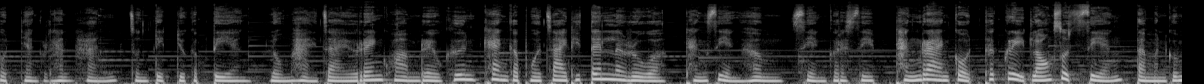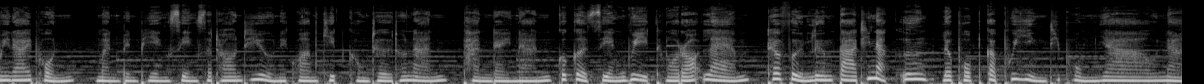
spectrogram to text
กดอย่างกระทันหัน จนติดอยู่กับเตียง ลมหายใจเร่งความเร็วขึ้น แข่งกับหัวใจที่เต้นระรัว ทั้งเสียงหำเสียงกระซิบ ทั้งแรงกดเธอกรีดร้องสุดเสียง แต่มันก็ไม่ได้ผล มันเป็นเพียงเสียงสะท้อนที่อยู่ในความคิดของเธอเท่านั้น ทันใดนั้นก็เกิดเสียงหวีดหัวเราะแหลม เธอฝืนลืมตาที่หนักอึ้ง แล้วพบกับผู้หญิงที่ผมยาวหนา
